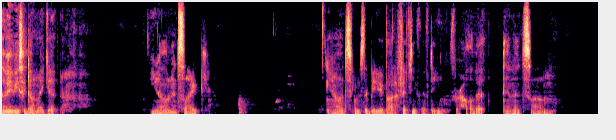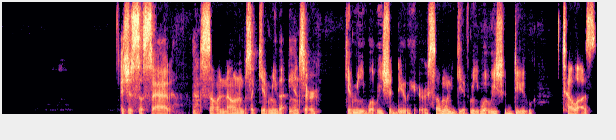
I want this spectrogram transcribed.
the babies who don't make it. You know, and it's like, you know, it seems to be about a 50 50 for all of it. And it's, um, it's just so sad. It's so unknown. I'm just like, give me the answer. Give me what we should do here. Someone give me what we should do. Tell us.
